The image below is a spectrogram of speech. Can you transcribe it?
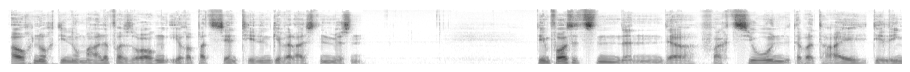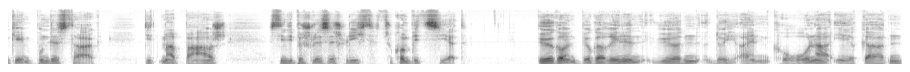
auch noch die normale Versorgung ihrer Patientinnen gewährleisten müssen. Dem Vorsitzenden der Fraktion der Partei Die Linke im Bundestag, Dietmar Barsch, sind die Beschlüsse schlicht zu kompliziert. Bürger und Bürgerinnen würden durch einen Corona-Irrgarten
